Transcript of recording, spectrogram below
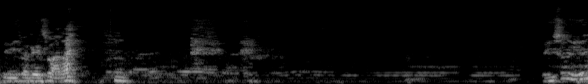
sebagai suara. Besok ya?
